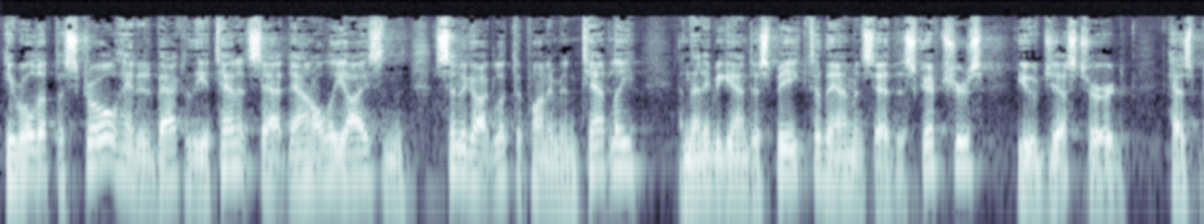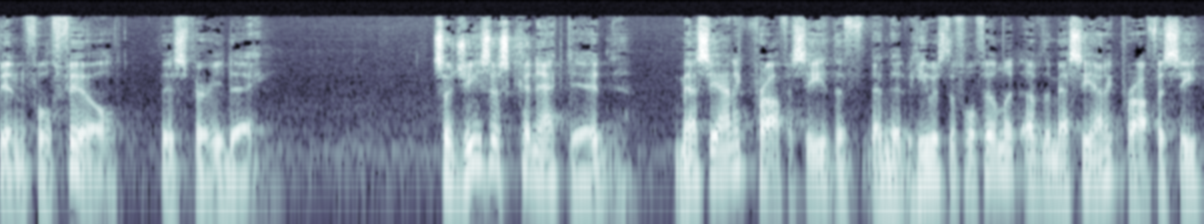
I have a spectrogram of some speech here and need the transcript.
He rolled up the scroll, handed it back to the attendant, sat down. All the eyes in the synagogue looked upon him intently, and then he began to speak to them and said, The scriptures you've just heard has been fulfilled this very day. So Jesus connected messianic prophecy, the, and that he was the fulfillment of the messianic prophecy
